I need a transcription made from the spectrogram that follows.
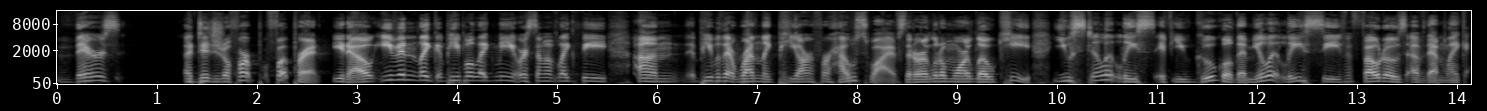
There's a digital footprint you know even like people like me or some of like the um people that run like pr for housewives that are a little more low key you still at least if you google them you'll at least see photos of them like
